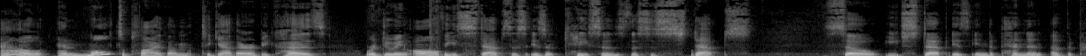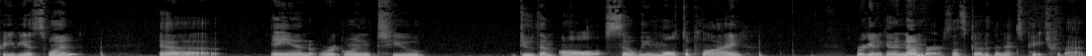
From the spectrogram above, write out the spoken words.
out and multiply them together, because we're doing all these steps, this isn't cases, this is steps. So each step is independent of the previous one. Uh, and we're going to do them all. So we multiply. We're going to get a number. So let's go to the next page for that.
